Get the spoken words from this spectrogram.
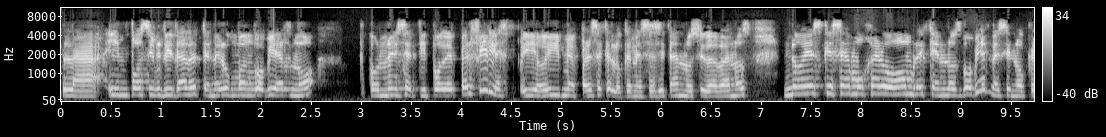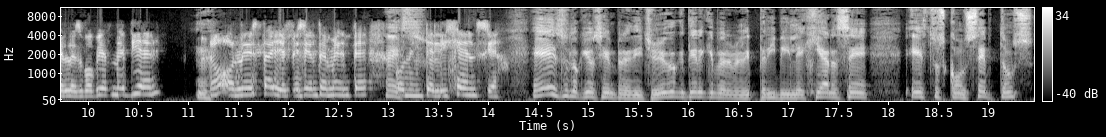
la imposibilidad de tener un buen gobierno con ese tipo de perfiles. Y hoy me parece que lo que necesitan los ciudadanos no es que sea mujer o hombre quien los gobierne, sino que les gobierne bien. ¿No? Eh. Honesta y eficientemente, con inteligencia. Eso es lo que yo siempre he dicho. Yo creo que tiene que privilegiarse estos conceptos.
